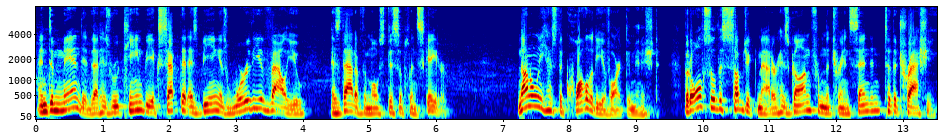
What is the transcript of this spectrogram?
and demanded that his routine be accepted as being as worthy of value as that of the most disciplined skater. Not only has the quality of art diminished, but also the subject matter has gone from the transcendent to the trashy.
